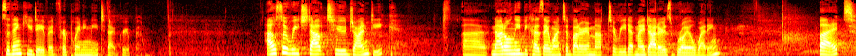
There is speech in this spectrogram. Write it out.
So thank you, David, for pointing me to that group. I also reached out to John Deak, uh, not only because I want to butter him up to read at my daughter's royal wedding, but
